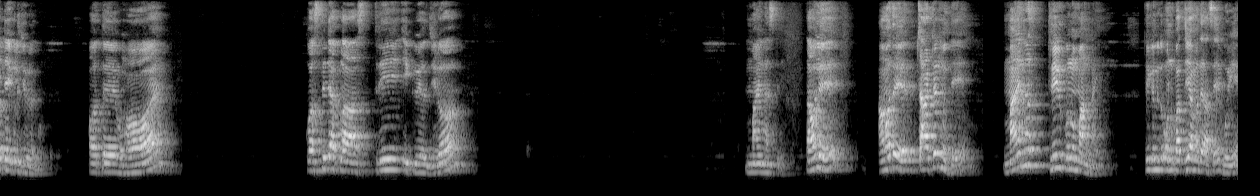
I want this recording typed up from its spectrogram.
এটা ইকুয়াল জিরো লাগবে। অতএব হয় cos theta plus three equal zero minus three তাহলে আমাদের চার্টের মধ্যে মাইনাস থ্রির কোনো মান নাই। ত্রিকোণমিতি অনুপাত যে আমাদের আছে বইয়ে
